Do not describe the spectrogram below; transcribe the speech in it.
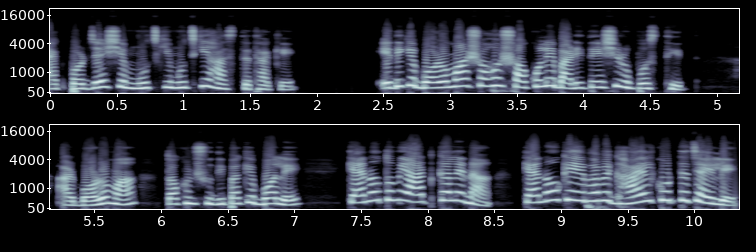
এক পর্যায়ে সে মুচকি মুচকি হাসতে থাকে। এদিকে বড়মা সহ সকলে বাড়িতে এসে উপস্থিত। আর বড়মা তখন সুদীপাকে বলে কেন তুমি আটকালে না? কেন ওকে এভাবে ঘায়েল করতে চাইলে?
